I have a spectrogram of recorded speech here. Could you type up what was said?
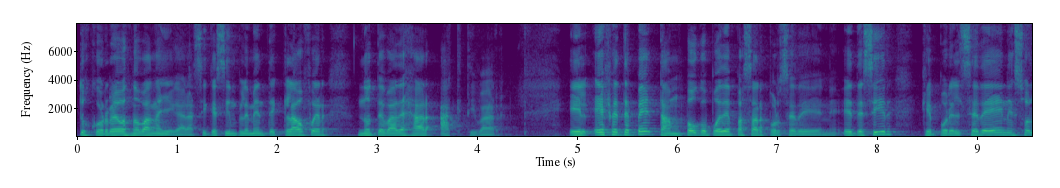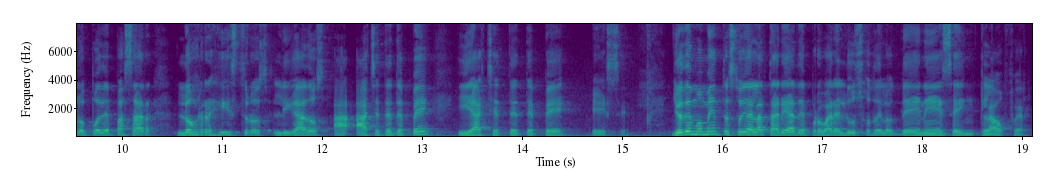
tus correos no van a llegar, así que simplemente Cloudflare no te va a dejar activar. El FTP tampoco puede pasar por CDN, es decir, que por el CDN solo puede pasar los registros ligados a HTTP y HTTPS. Yo de momento estoy a la tarea de probar el uso de los DNS en Cloudflare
